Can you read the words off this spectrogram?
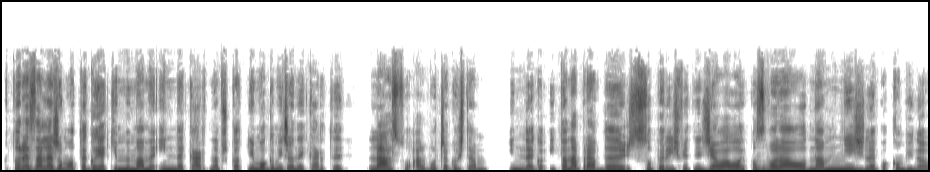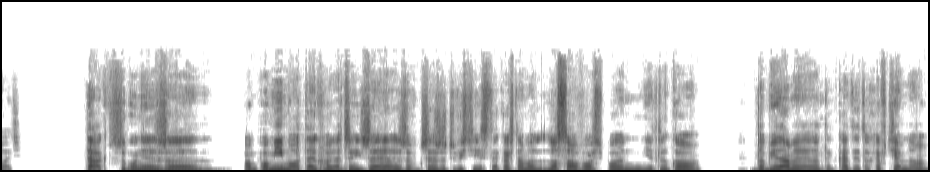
które zależą od tego, jakie my mamy inne karty. Na przykład nie mogę mieć żadnej karty lasu albo czegoś tam innego. I to naprawdę super i świetnie działało i pozwalało nam nieźle pokombinować. Tak, szczególnie, że pom- pomimo tego raczej, że, że w grze rzeczywiście jest jakaś tam losowość, bo nie tylko dobieramy te karty trochę w ciemno.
